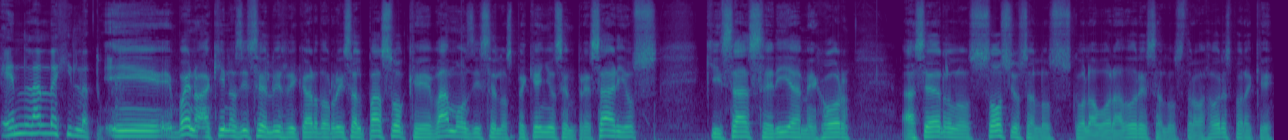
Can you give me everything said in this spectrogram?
en la legislatura. Y bueno, aquí nos dice Luis Ricardo Ruiz al paso que vamos, dice los pequeños empresarios, quizás sería mejor hacer los socios, a los colaboradores, a los trabajadores para que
